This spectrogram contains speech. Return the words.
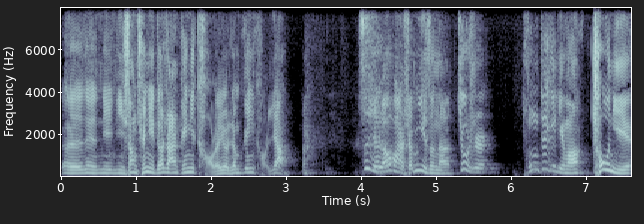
那你你上全聚德让人给你烤了，有人不给你烤一样。自血疗法什么意思呢？就是从这个地方抽你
